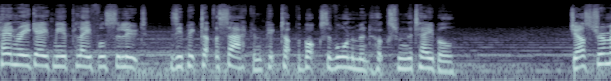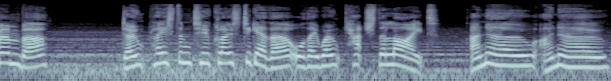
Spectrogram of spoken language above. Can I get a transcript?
Henry gave me a playful salute as he picked up the sack and picked up the box of ornament hooks from the table. Just remember, don't place them too close together or they won't catch the light. I know, I know,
